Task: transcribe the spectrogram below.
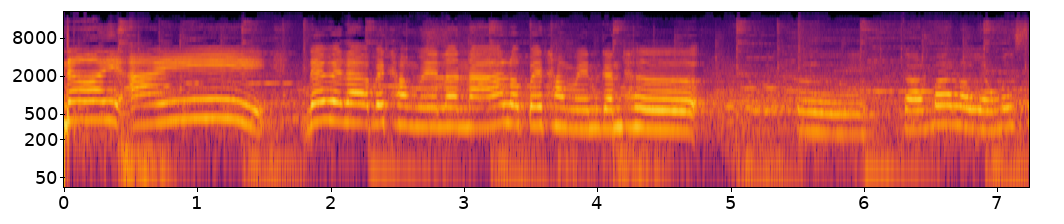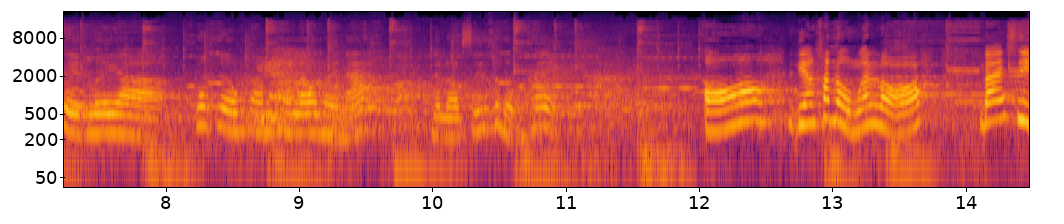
เนยไอ ได้เวลาไปทำเวรแล้วนะ เราไปทำเวรกันเถอะเออ การบ้านเรายังไม่เสร็จเลยอะพวกเธอทำให้เราหน่อยนะ เดี๋ยวเราซื้อขนมให้ อ๋อ เลี้ยงขนมกันเหรอ ได้สิ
